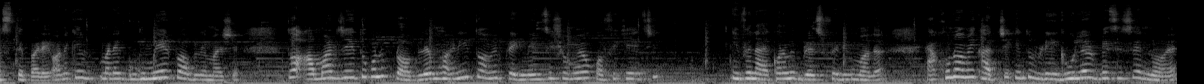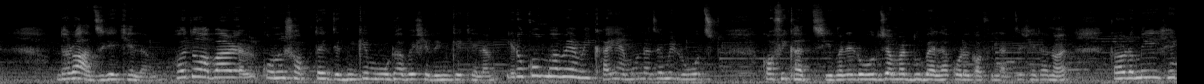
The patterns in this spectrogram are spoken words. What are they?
আসতে পারে। অনেকের মানে ঘুমের প্রবলেম আসে। তো আমার যেহেতু কোনো প্রবলেম হয়নি, তো আমি প্রেগনেন্সির সময়ও কফি খেয়েছি। ইভেন এখন আমি ব্রেস্ট ফিডিং মাদার এখনও আমি খাচ্ছি, কিন্তু রেগুলার বেসিসে নয়। ধরো আজকে খেলাম, হয়তো আবার কোনো সপ্তাহে যেদিনকে মুড হবে সেদিনকে খেলাম। এরকমভাবে আমি খাই, এমন না যে আমি রোজ কফি খাচ্ছি মানে রোজ আমার দুবেলা করে কফি লাগছে সেটা নয়। কারণ আমি সেই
